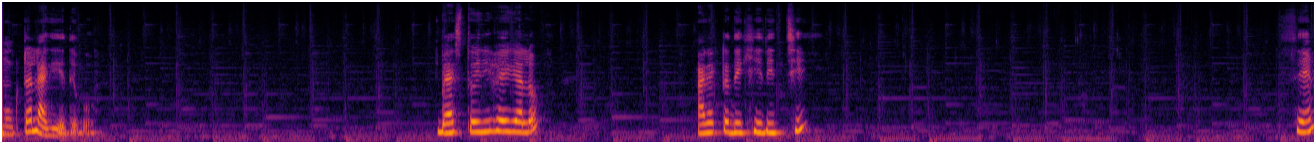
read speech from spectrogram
মুখটা লাগিয়ে দেব। ব্যাস, তৈরি হয়ে গেল। আরেকটা দেখিয়ে দিচ্ছি। সেম,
